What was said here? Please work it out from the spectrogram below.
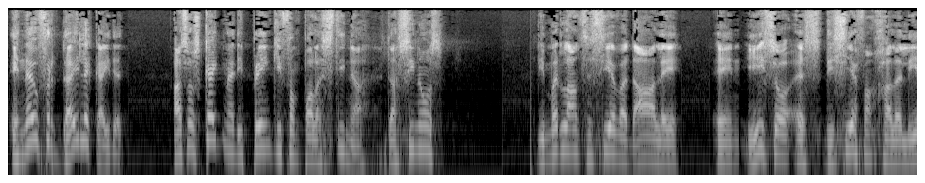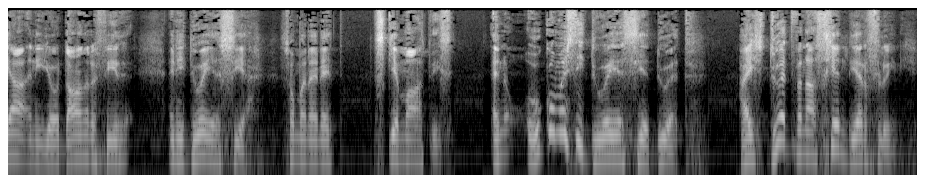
En nou verduidelik hy dit. As ons kyk na die prentjie van Palestina, dan sien ons die Middellandse see wat daar le, en hierso is die see van Galilea en die Jordaan rivier en die dooie see, sommer nou net schematies. En hoekom is die dooie see dood? Hy is dood want daar is geen deurvloei nie.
